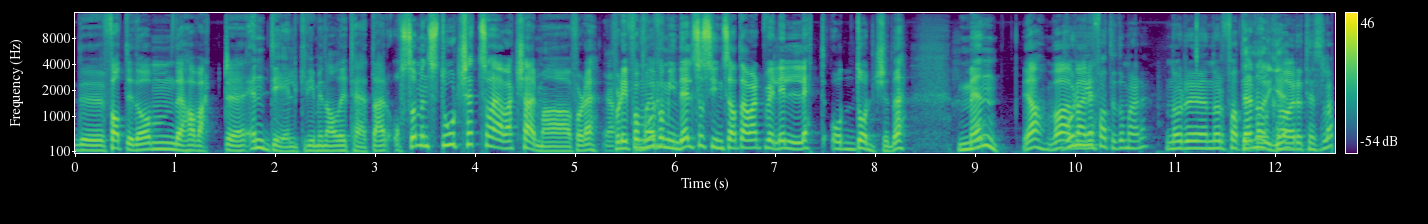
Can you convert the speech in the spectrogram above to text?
eh, fattigdom, det har vært eh, en del kriminalitet der også, men stort sett så har jeg vært skjerma for det. Fordi for, for min del så syns jeg at det har vært veldig lett å dodge det. Men ja, hva Hvor er mye fattigdom er det? Når, eh, når er fattige folk har Tesla?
